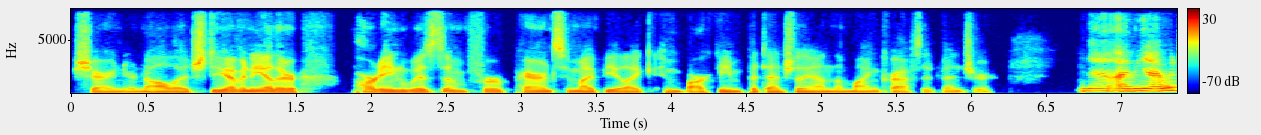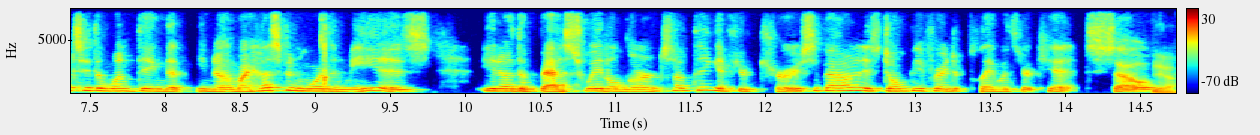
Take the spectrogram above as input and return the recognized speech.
sharing your knowledge do you have any other parting wisdom for parents who might be like embarking potentially on the minecraft adventure no, I mean, I would say the one thing that, you know, my husband more than me is, you know, the best way to learn something, if you're curious about it, is don't be afraid to play with your kids. So, yeah.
